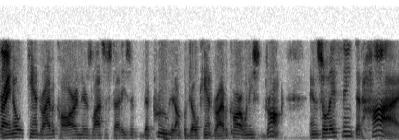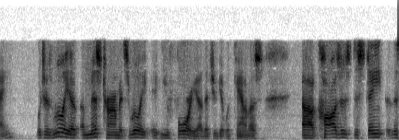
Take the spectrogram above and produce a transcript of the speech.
Right. They know he can't drive a car, and there's lots of studies that, that prove that Uncle Joe can't drive a car when he's drunk. And so they think that high, which is really a, a misterm, it's really uh, euphoria that you get with cannabis, uh, causes the, the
